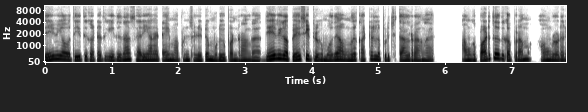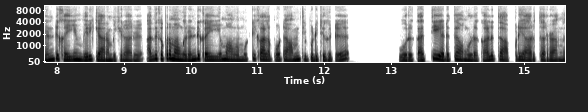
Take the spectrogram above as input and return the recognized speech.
தேவிகாவ தீர்த்து கட்டுறதுக்கு இதுதான் சரியான டைம் அப்படின்னு சொல்லிட்டு முடிவு பண்றாங்க. தேவிகா பேசிட்டு இருக்கும்போதே அவங்கள கட்டில்ல பிடிச்சு தள்ளுறாங்க. அவங்க படுத்ததுக்கப்புறம் அவங்களோட 2 கையும் விரிக்க ஆரம்பிக்கிறாரு. அதுக்கப்புறம் அவங்க 2 கையையும் அவங்க முட்டிக்கால போட்டு அமுத்தி பிடிச்சுக்கிட்டு, ஒரு கத்தி எடுத்து அவங்களோட கழுத்த அப்படியே அறுத்துடுறாங்க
